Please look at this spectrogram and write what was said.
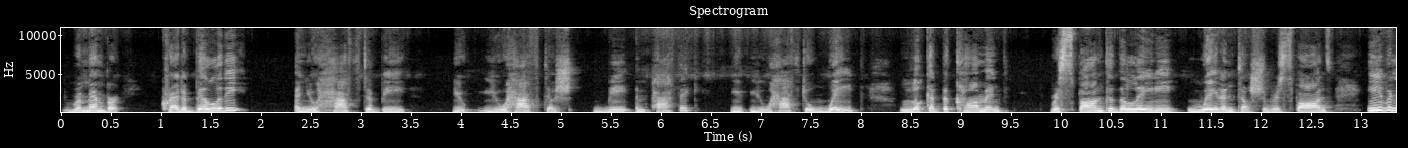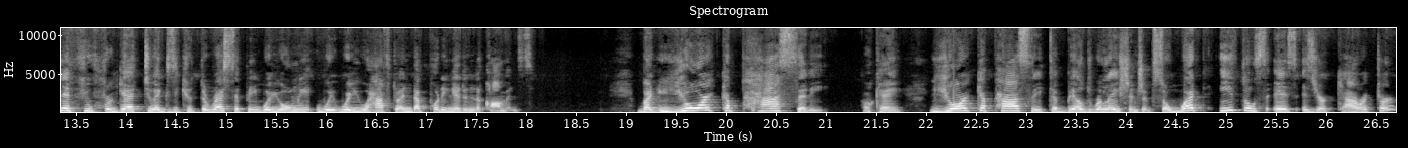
remember credibility, and you have to be you you have to sh- be empathic. You you have to wait, look at the comment, respond to the lady, wait until she responds, even if you forget to execute the recipe where you only, where you have to end up putting it in the comments. But your capacity, okay, your capacity to build relationships. So what ethos is, is your character,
